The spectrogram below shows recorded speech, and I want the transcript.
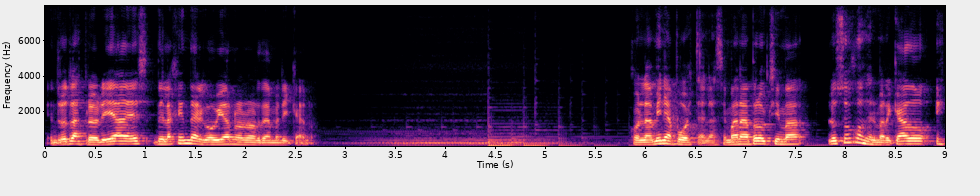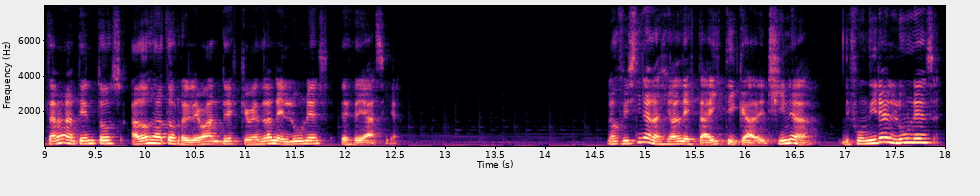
entre otras prioridades de la agenda del gobierno norteamericano. Con la mira puesta en la semana próxima, los ojos del mercado estarán atentos a dos datos relevantes que vendrán el lunes desde Asia. La Oficina Nacional de Estadística de China difundirá el lunes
